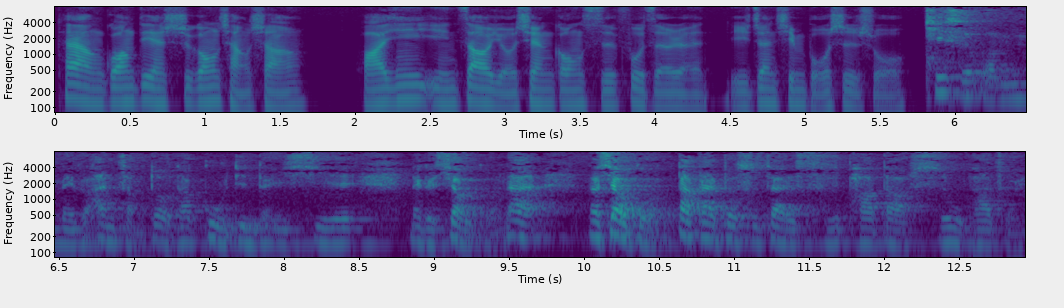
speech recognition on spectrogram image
太阳光电施工厂商华英营造有限公司负责人李正清博士说：“其实我们每个案场都有它固定的一些那个效果，那那效果大概都是在十帕到十五帕左右。”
